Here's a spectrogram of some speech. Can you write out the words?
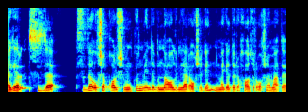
Agar sizda sizda o'xshab qolishi mumkin menda bundan oldingilari o'xshagan. Nimagadir hozir o'xshamadi.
